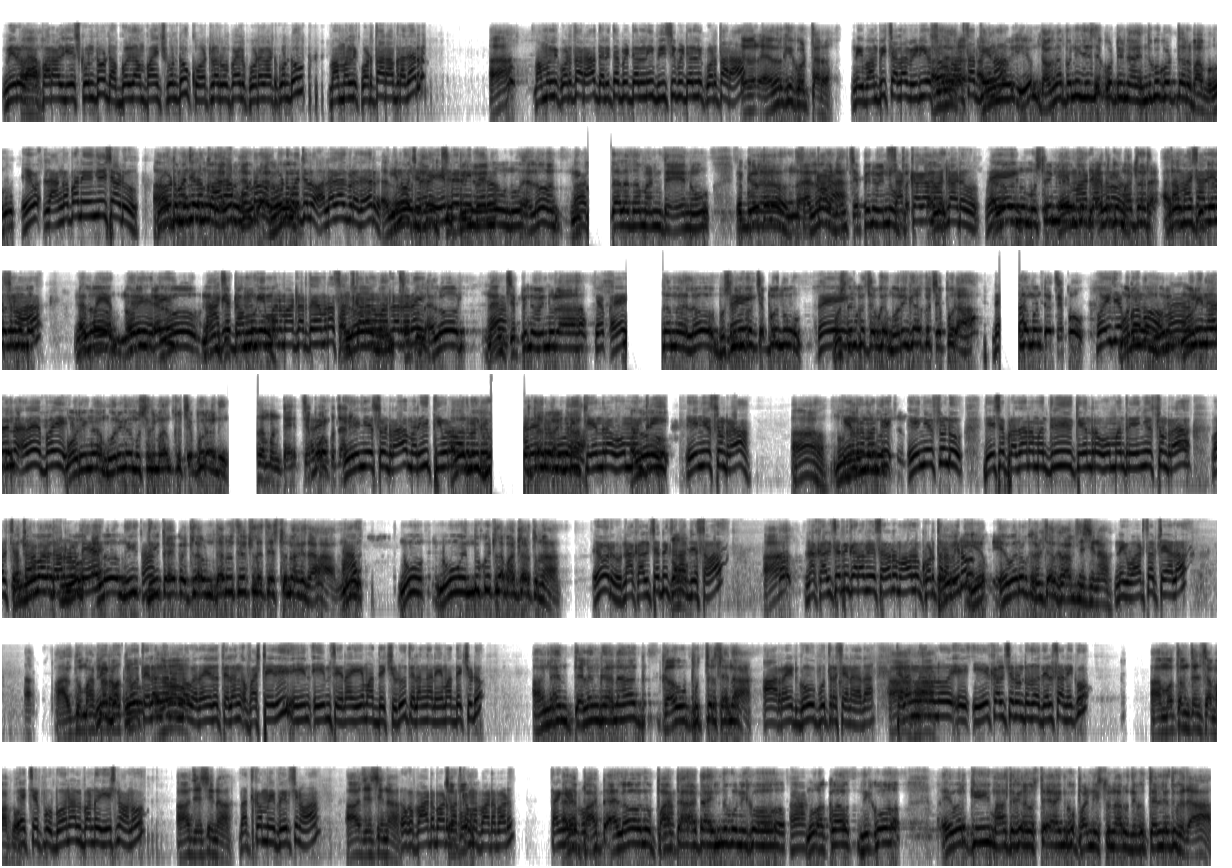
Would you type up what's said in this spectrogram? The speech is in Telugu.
మీరు. వ్యాపారాలు చేసుకుంటూ డబ్బులు సంపాదించుకుంటూ కోట్ల రూపాయలు కూడగట్టుకుంటూ మమ్మల్ని కొడతారా బ్రదర్? మమ్మల్ని కొడతారా? దళిత బిడ్డల్ని బీసీ బిడ్డల్ని కొడతారా? ఎవరు- ఎవరికి కొడతారు? నీకు పంపించాలా వీడియోస్? వాట్సాప్ చేయను? నువ్వు ఏం దొంగ పని చేసి కొట్టినా ఎందుకు కొడతారు బాబు? ఏ లంగ పని ఏం చేశాడు? రోడ్డు మధ్యలో రోడ్డు. మధ్యలో? అలా కాదు బ్రదర్. నేను చెప్పే ఏం పేరు నీ హలో అంటే నువ్వు ఇక్కడ చెప్పిన చక్కగా మాట్లాడు. ముస్లిం నాకే దమ్ము మాట్లాడతావేమరా? హలో, సంస్కారంగా మాట్లాడరా హలో నేను? చెప్పిన ఏయ్, హలో ముస్లిం. చెప్పు నువ్వు. ముస్లిం కు చెప్పు మొరింగాకు చెప్పురా? ఉంటే చెప్పు. పోయి చెప్పుకో మోరింగా- ముస్లిమాన్కు చెప్పురా ఒకసారి. ఏం చేస్తుండ్రా? మరి తీవ్రవాదులు నీకు నరేంద్ర. మోడీ కేంద్ర హోం. మంత్రి ఏం చేస్తుండ్రా? కేంద్ర మంత్రి ఏం చేస్తుండు? దేశ ప్రధాన మంత్రి కేంద్ర హోం మంత్రి ఏం చేస్తుండ్రా? వాళ్ళు చొరబాటు దారులు ఉంటే నీ టైప్ ఎట్లా ఉంటారు ఇట్లా చేస్తున్నావు కదా? నువ్వు నువ్వు ఎందుకు ఇట్లా మాట్లాడుతున్నా? ఎవరు? నా కల్చర్ని ఖరాబ్ చేస్తావా? నా కల్చర్ని ఖరాబ్ చేస్తారా? మా వాళ్ళని కొడతారా మీరు? ఎవ- ఎవరు కల్చర్ ఖరాబ్ చేసినా? నీకు వాట్సాప్ చేయాలా? నీకు- మాట్లాడవద్దు. నువ్వు తెలంగాణ. అన్నావు కదా ఏదో తెలంగాణ ఫస్ట్ ఏది? ఏం ఏం సేన? ఏం అధ్యక్షుడు? తెలంగాణ ఏం అధ్యక్షుడు? నేను తెలంగాణ గౌ పుత్ర సేన. ఆ రైట్ గోపుత్ర సేన కదా. తెలంగాణలో ఏ- కల్చర్ ఉంటుందో తెలుసా నీకు? ఆ మొత్తం తెలుసా మాకు? ఏ చెప్పు బోనాల పండుగ చేసినావా నువ్వు? ఆ చేసిన. బతుకమ్మ పేర్చినావా ఆ చేసిన. ఒక పాట పాడు. బతుకమ్మ పాట పాడు. పాట హలో నువ్వు పాట ఆట ఎందుకు నీకు. నువ్వు ఎక్కువ నీకు ఎవరికి మా దగ్గర వస్తే ఆయనకు పండిస్తున్నారు నీకు తెలియదు కదా?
